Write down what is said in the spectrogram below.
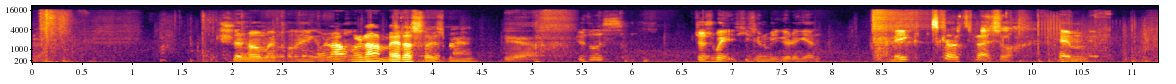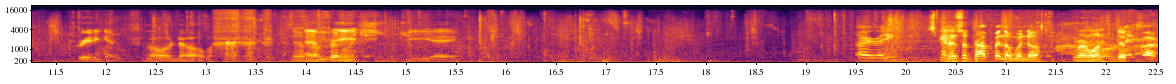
though. Then how am I playing? We're not, we're not meta slaves, man. Yeah. Dude, listen. Just wait, he's gonna be good again. Make Let's go special. him great again. Oh no. Yeah, not M friendly. H G A. Alright, ready? And Speeding. there's a top in the window. Run one. Dead. Fuck,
